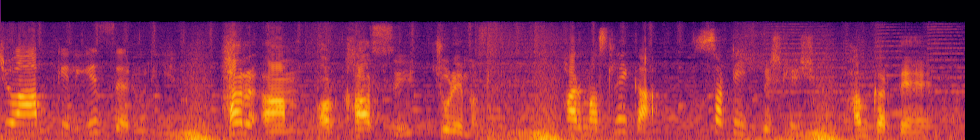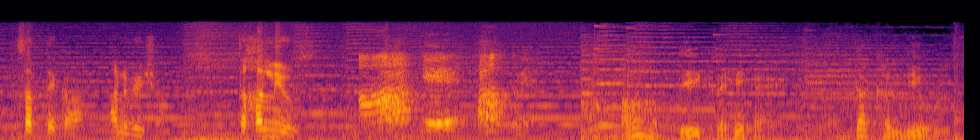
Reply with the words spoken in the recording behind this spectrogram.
जो आपके लिए ज़रूरी है। हर आम और खास से जुड़े मसले। हर मसले का सटीक विश्लेषण। हम करते हैं सत्य का अन्वेषण। दखल न्यूज़। आपके हक में। आप देख रहे हैं दखल न्यूज़।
